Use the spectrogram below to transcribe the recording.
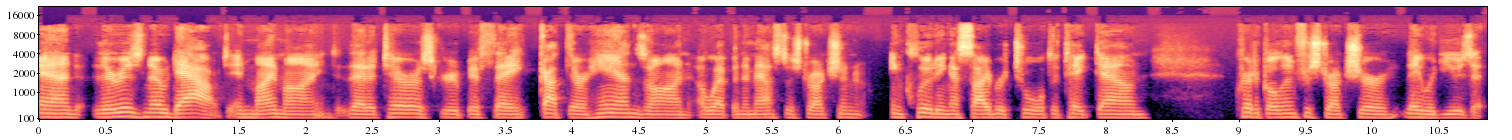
And there is no doubt in my mind that a terrorist group, if they got their hands on a weapon of mass destruction, including a cyber tool to take down critical infrastructure, they would use it.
